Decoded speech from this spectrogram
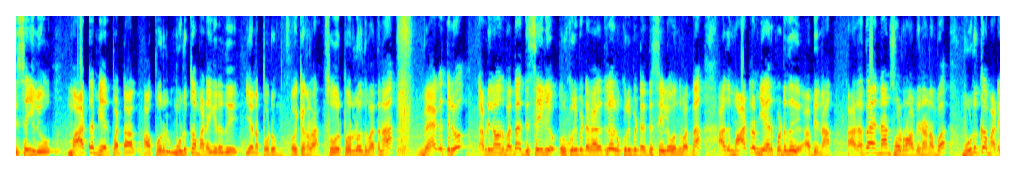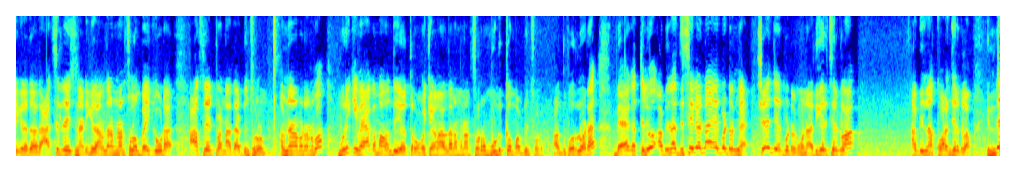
திசையிலோ மாற்றம் ஏற்பட்டால் அப்பொருள் முடுக்கம் அடைகிறது எனப்படும். ஓகேங்களா? ஸோ ஒரு பொருள் வந்து பார்த்தோன்னா வேகத்திலோ அப்படிலாம் வந்து பார்த்தா திசையிலையோ ஒரு குறிப்பிட்ட வேகத்திலோ இல்லை குறிப்பிட்ட திசையிலோ வந்து பார்த்தா அது மாற்றம் ஏற்படுது அப்படின்னா அதை தான் என்னன்னு சொல்கிறோம் அப்படின்னா நம்ம முடுக்கம் அடைகிறது அது ஆக்சிலரேஷன் அடிக்கிறது அதனால நம்ம என்ன சொல்லுவோம்? பைக் கூட ஆக்சிலேட் பண்ணாது அப்படின்னு சொல்லணும் அப்படின்னா என்ன பண்ணுறோம் நம்ம? முறுக்கி வேகமாக வந்து ஏற்றுறோம் ஓகேங்களா? அதான் நம்ம என்ன சொல்கிறோம் முடுக்கம் அப்படின்னு சொல்கிறோம் அந்த பொருளோட வேகத்திலோ அப்படின்னா திசையிலோ என்ன ஏற்பட்டுருங்க? சேஞ்ச் ஏற்பட்டிருக்கும் ஒன்று அதிகரிச்சிருக்கலாம் அப்படிலாம் குறைஞ்சிருக்கலாம். இந்த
